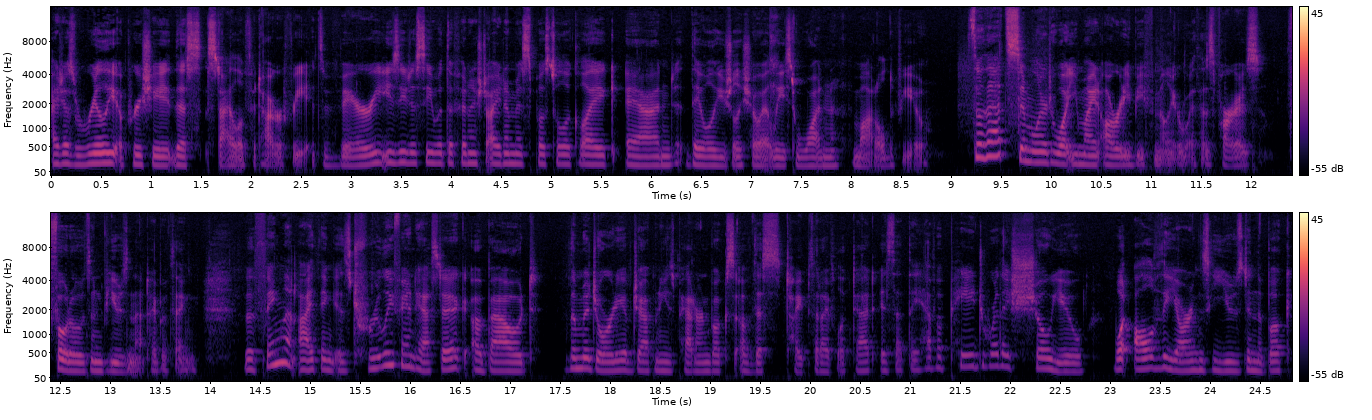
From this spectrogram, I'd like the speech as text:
I just really appreciate this style of photography. It's very easy to see what the finished item is supposed to look like, and they will usually show at least one modeled view. So that's similar to what you might already be familiar with as far as photos and views and that type of thing. The thing that I think is truly fantastic about the majority of Japanese pattern books of this type that I've looked at is that they have a page where they show you what all of the yarns used in the book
